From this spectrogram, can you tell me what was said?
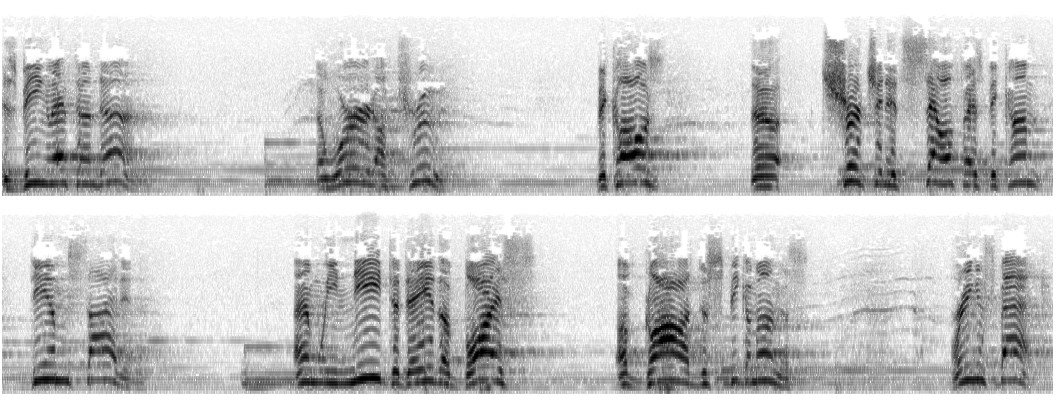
is being left undone. The word of truth. Because the church in itself has become dim-sighted. And we need today the voice of God to speak among us. Bring us back.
